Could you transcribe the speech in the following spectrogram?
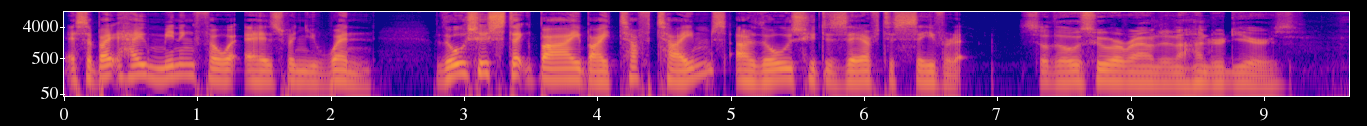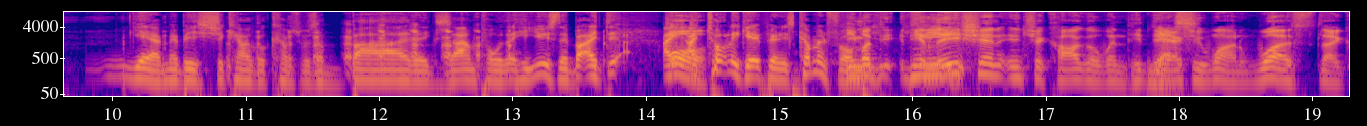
It's about how meaningful it is when you win. Those who stick by by tough times are those who deserve to savour it. So those who are around in a 100 years. Yeah, maybe Chicago Cubs was a bad example that he used there, but I, did, I, I Oh. totally get where he's coming from. But the, the elation in Chicago when they, they Yes. actually won was like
